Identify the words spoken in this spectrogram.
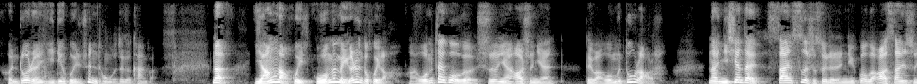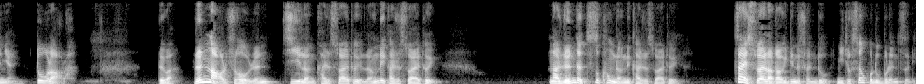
很多人一定会认同我这个看法。那养老会，我们每个人都会老啊。我们再过个十年、二十年，对吧？我们都老了。那你现在三四十岁的人，你过个二三十年都老了，对吧？人老了之后，人机能开始衰退，能力开始衰退。那人的自控能力开始衰退，再衰老到一定的程度，你就生活都不能自理。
